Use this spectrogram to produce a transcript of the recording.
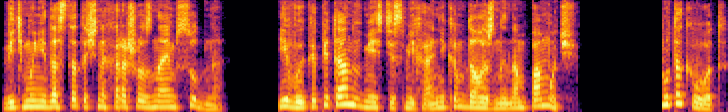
ведь мы недостаточно хорошо знаем судно, и вы, капитан, вместе с механиком должны нам помочь. Ну так вот,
